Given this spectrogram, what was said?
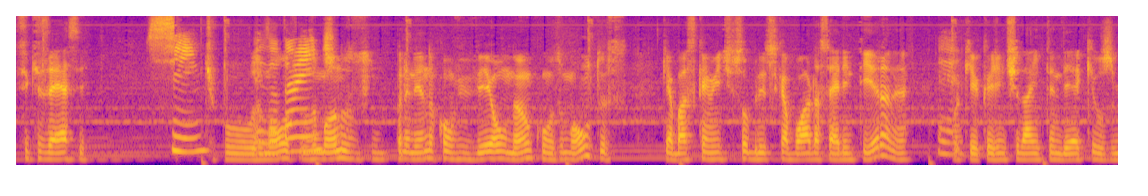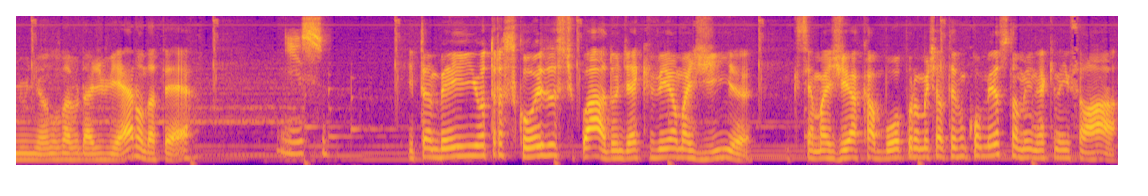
se quisesse. Sim. Tipo, os, monstros, os humanos aprendendo a conviver ou não com os monstros, que é basicamente sobre isso que aborda a série inteira, né? É. Porque o que a gente dá a entender é que os Milnianos, na verdade, vieram da Terra. Isso. E também outras coisas, tipo, ah, de onde é que veio a magia? Que se a magia acabou, provavelmente ela teve um começo também, né? Que nem, sei lá.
